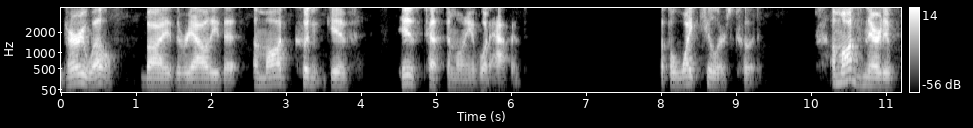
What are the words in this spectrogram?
very well by the reality that Ahmaud couldn't give his testimony of what happened, but the white killers could. Ahmaud's narrative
